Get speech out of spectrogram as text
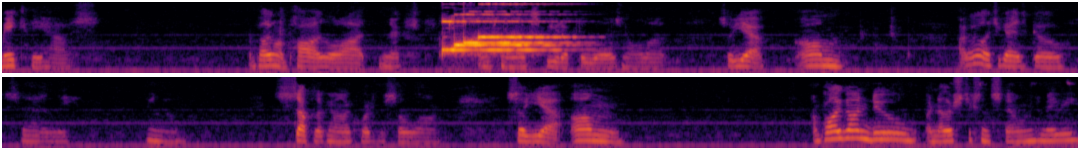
make the house. I'm probably gonna pause a lot next. I'm gonna like speed up the walls and all that. So yeah, um, I gotta let you guys go. Sadly, you know, sucks I can only record for so long. So yeah, um, I'm probably gonna do another sticks and stones maybe.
